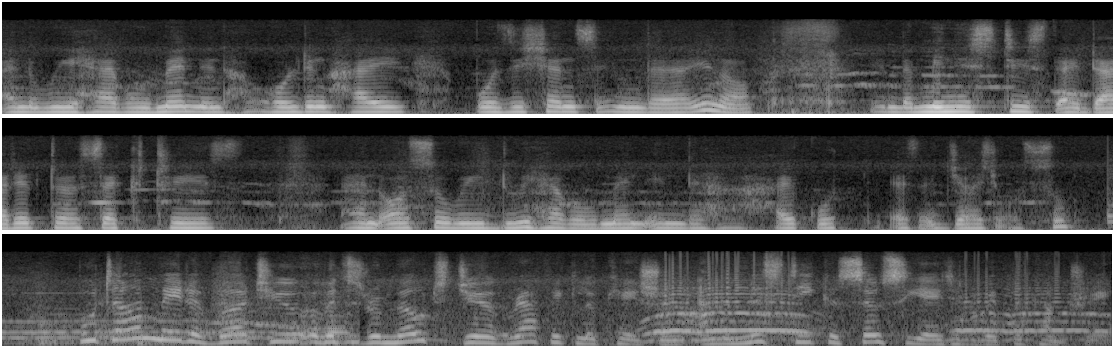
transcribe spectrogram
and we have women in holding high positions in the, you know, in the ministries, the directors, secretaries, and also we do have a woman in the High Court as a judge also. Bhutan made a virtue of its remote geographic location and the mystique associated with the country.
